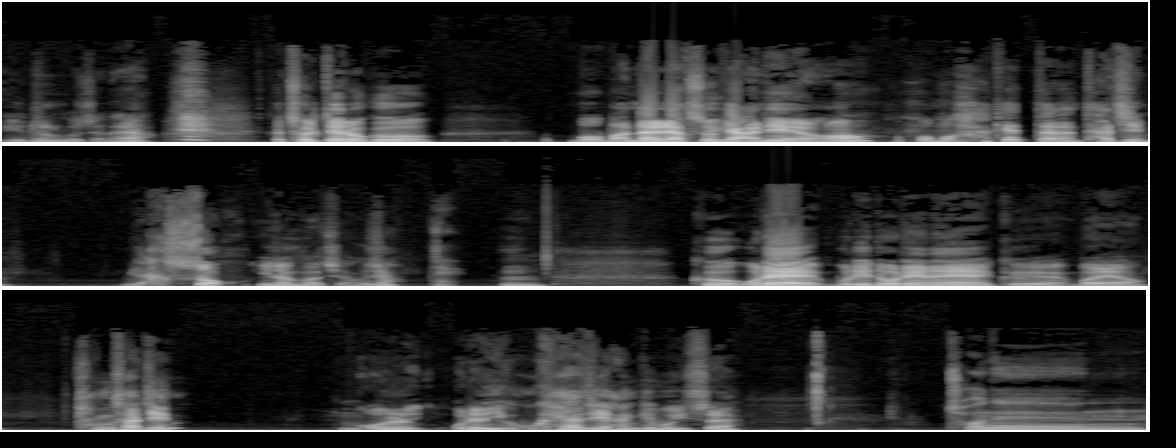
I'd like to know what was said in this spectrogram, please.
이러는 거잖아요. 그러니까 절대로 그 뭐 만날 약속이 아니에요. 뭐, 뭐 하겠다는 다짐. 약속 이런 거죠. 그죠? 네. 음. 그 올해 우리 로렌의 그 뭐예요? 청사진? 음, 오늘 올해는 이거 꼭 해야지 한 게 뭐 있어요? 저는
